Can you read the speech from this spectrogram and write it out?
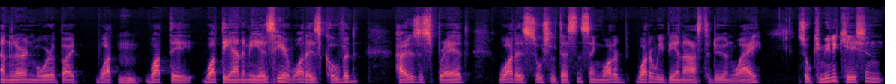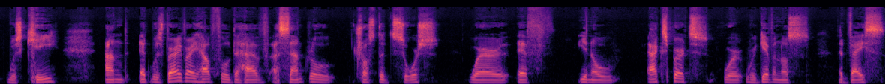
and learn more about what mm-hmm. what the what the enemy is here. What is COVID? How does it spread? What is social distancing? What are what are we being asked to do and why? So communication was key, and it was very very helpful to have a central trusted source where if you know experts were were giving us advice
